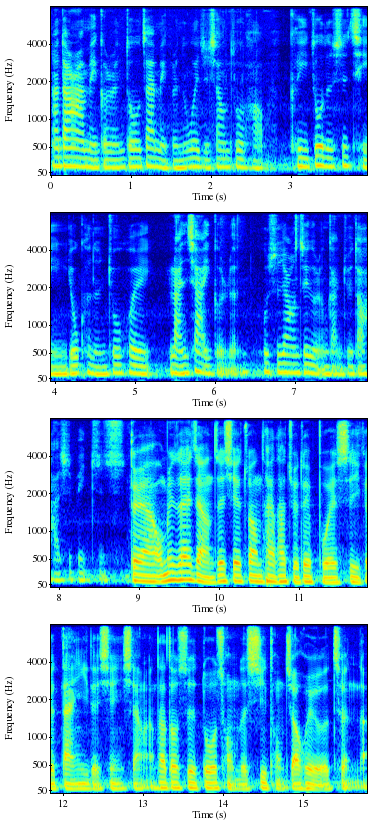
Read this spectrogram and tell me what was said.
那当然，每个人都在每个人的位置上做好可以做的事情，有可能就会拦下一个人，或是让这个人感觉到还是被支持。对啊，我们一直在讲这些状态，它绝对不会是一个单一的现象啊，它都是多重的系统交汇而成的。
